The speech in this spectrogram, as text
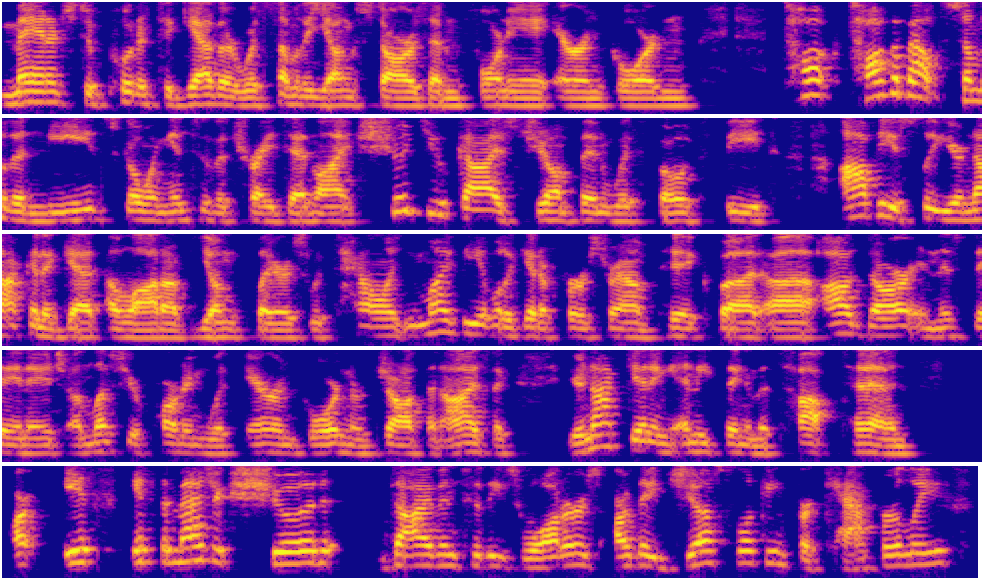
managed to put it together with some of the young stars, Evan Fournier, Aaron Gordon talk talk about some of the needs going into the trade deadline. Should you guys jump in with both feet? Obviously, you're not going to get a lot of young players with talent. You might be able to get a first round pick, but uh, odds are in this day and age, unless you're parting with Aaron Gordon or Jonathan Isaac, you're not getting anything in the top ten. Are if if the Magic should dive into these waters, are they just looking for cap relief?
